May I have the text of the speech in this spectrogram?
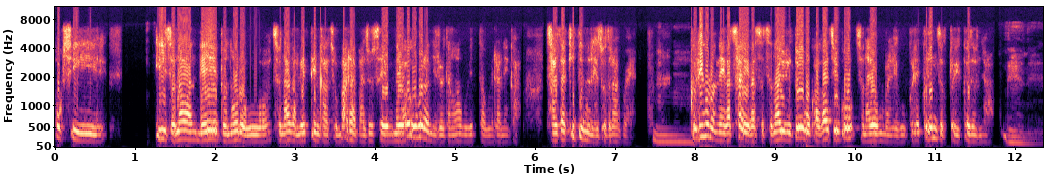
혹시, 이 전화, 내 번호로 전화가 몇 대인가 좀 알아봐 주세요. 내가 억울한 일을 당하고 있다고 이러니까, 살짝 기등을 해주더라고요. 음, 그리고는 내가 차에 가서 전화기를 들고 가가지고 전화요금을 내고, 그래, 그런 적도 있거든요. 네네.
